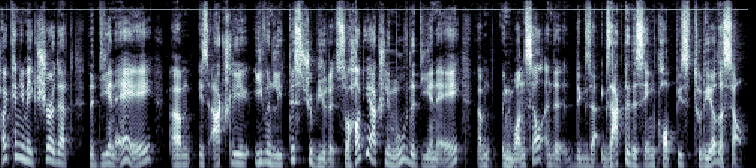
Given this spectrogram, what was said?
how can you make sure that the dna um, is actually evenly distributed? So how do you actually move the dna um, in one cell and the, the exa exactly the same copies to the other cell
